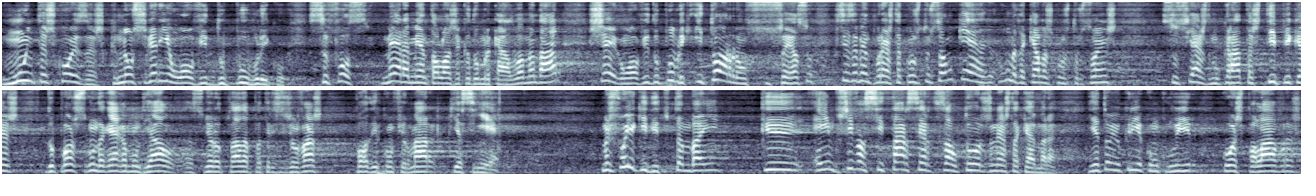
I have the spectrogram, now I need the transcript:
muitas coisas que não chegariam ao ouvido do público se fosse meramente a lógica do mercado a mandar, chegam ao ouvido do público e tornam-se sucesso precisamente por esta construção, que é uma daquelas construções sociais-democratas típicas do pós-Segunda Guerra Mundial. A senhora deputada Patrícia Gilvaz pode ir confirmar que assim é. Mas foi aqui dito também que é impossível citar certos autores nesta Câmara. E então eu queria concluir com as palavras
